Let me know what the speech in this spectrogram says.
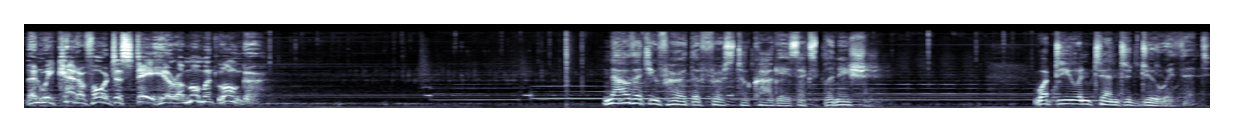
Then we can't afford to stay here a moment longer. Now that you've heard the first Hokage's explanation, what do you intend to do with it?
